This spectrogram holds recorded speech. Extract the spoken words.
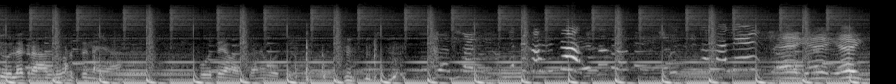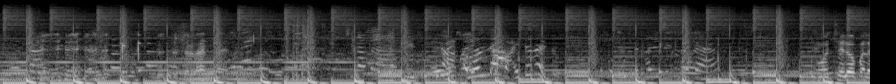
నీ షూలకు రాళ్ళు పడుతున్నాయా? పోతే అవద్దనే పోతుంది వచ్చే లోపల.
